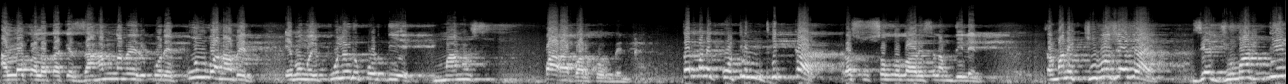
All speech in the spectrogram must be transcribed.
আল্লাহ তাআলা তাকে জাহান নামের উপরে পুল বানাবেন এবং ওই পুলের উপর দিয়ে মানুষ পারাপার করবেন। তার মানে কঠিন ধিক্কার রাসূল সাল্লাল্লাহু আলাইহি সাল্লাম দিলেন। তার মানে কি বোঝা যায়? যে জুমার দিন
